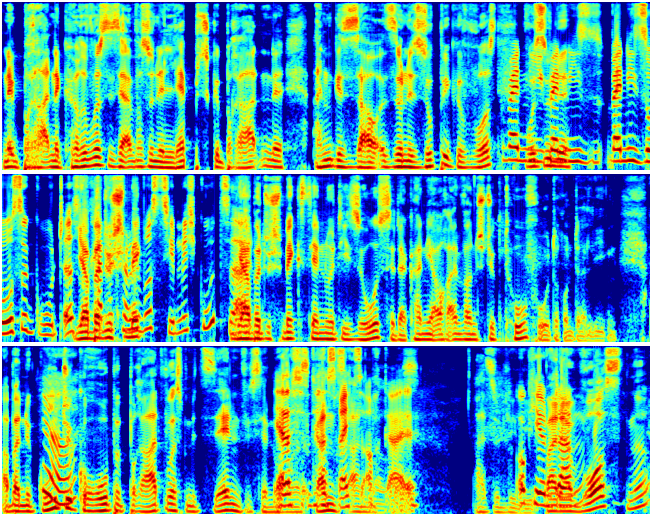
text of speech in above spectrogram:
Eine, Bra eine Currywurst ist ja einfach so eine läppsch gebratene, angesau so eine suppige Wurst. Wenn die, so wenn, eine, die, wenn die Soße gut ist, Ja, kann eine schmeck- Currywurst ziemlich gut sein. Ja, aber du schmeckst ja nur die Soße, da kann ja auch einfach ein Stück Tofu drunter liegen. Aber eine gute, Ja. grobe Bratwurst mit Senf ist ja nur Ja, das- was das ganz recht ist auch anderes. geil. Also Lilly, Okay, und bei dann? der Wurst, ne?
